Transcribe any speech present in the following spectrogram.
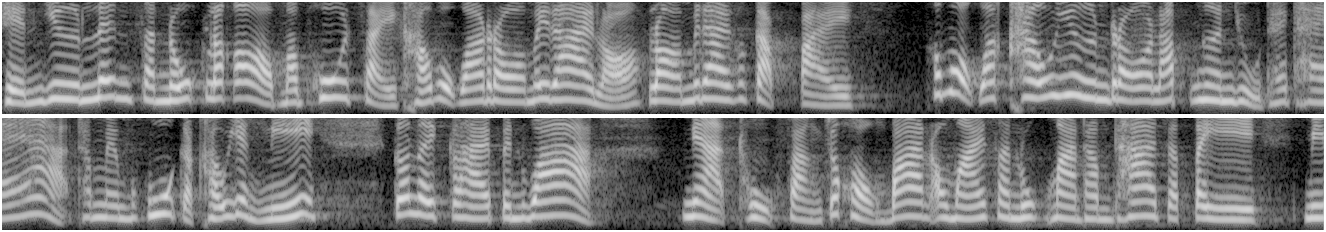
เห็นยืนเล่นสนุกแล้วก็ออกมาพูดใส่เขาบอกว่ารอไม่ได้เหรอ รอไม่ได้ก็กลับไปเขาบอกว่าเขายืนรอรับเงินอยู่แท้ๆอะทำไมมาพูดกับเขาอย่างนี้ ก็เลยกลายเป็นว่า เนี่ยถูกฝั่งเจ้าของบ้านเอาไม้สนุกมาทำท่าจะตี มี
